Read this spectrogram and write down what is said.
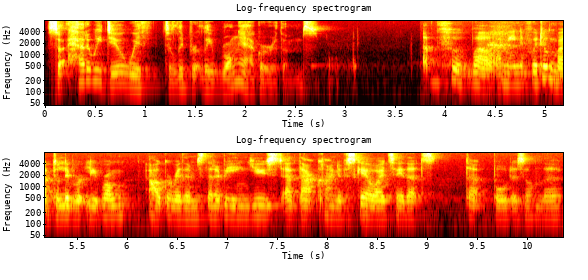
So, how do we deal with deliberately wrong algorithms? Well, I mean, if we're talking about deliberately wrong algorithms that are being used at that kind of scale, I'd say that's that borders on the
